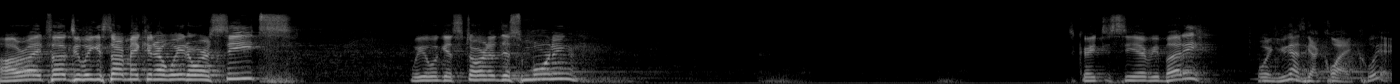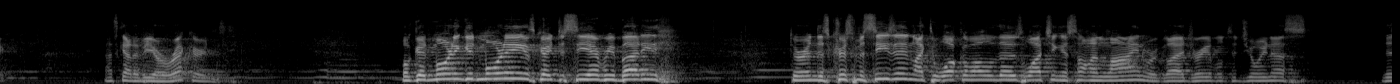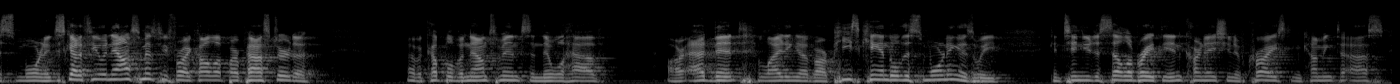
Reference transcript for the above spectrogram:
All right, folks, if we can start making our way to our seats, we will get started this morning. It's great to see everybody. Boy, you guys got quiet quick. That's got to be a record. Well, good morning, good morning. It's great to see everybody during this Christmas season. I'd like to welcome all of those watching us online. We're glad you're able to join us this morning. Just got a few announcements before I call up our pastor to have a couple of announcements, and then we'll have our Advent lighting of our peace candle this morning as we continue to celebrate the incarnation of Christ and coming to us.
